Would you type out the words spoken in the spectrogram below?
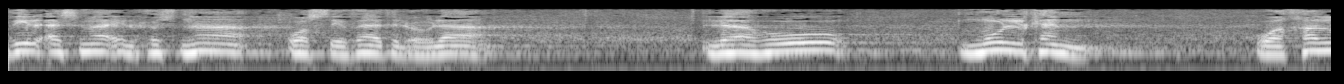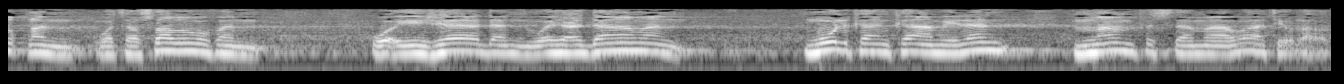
ذي الأسماء الحسنى والصفات العلى. له ملكا وخلقا وتصرفا وإيجادا وإعداما ملكا كاملا من في السماوات والأرض.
